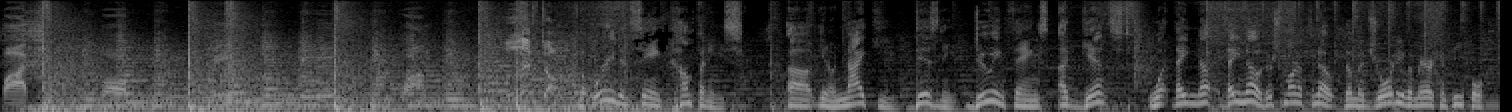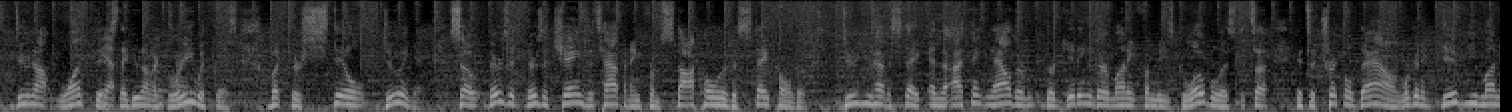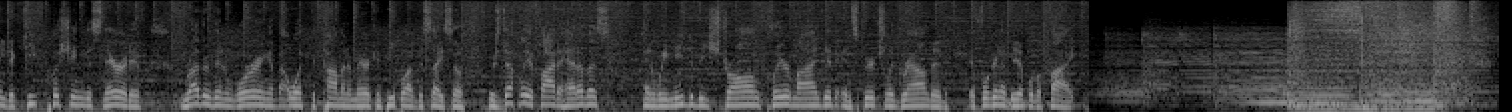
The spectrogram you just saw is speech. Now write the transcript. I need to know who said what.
Speaker 1: Five, four, three, two, one.
Speaker 2: Liftoff.
Speaker 3: But we're even seeing companies, uh, you know, Nike, Disney, doing things against what they know. They know they're smart enough to know the majority of American people do not want this.
Speaker 4: Yep,
Speaker 3: they do not agree
Speaker 4: right.
Speaker 3: with this, but they're still doing it. So there's a there's a change that's happening from stockholder to stakeholder. Do you have a stake? And I think now they're they're getting their money from these globalists. It's a it's a trickle down. We're going to give you money to keep pushing this narrative, rather than worrying about what the common American people have to say. So there's definitely a fight ahead of us, and we need to be strong, clear minded, and spiritually grounded if we're going to be able to fight.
